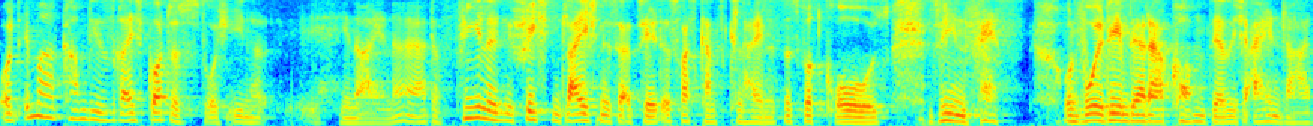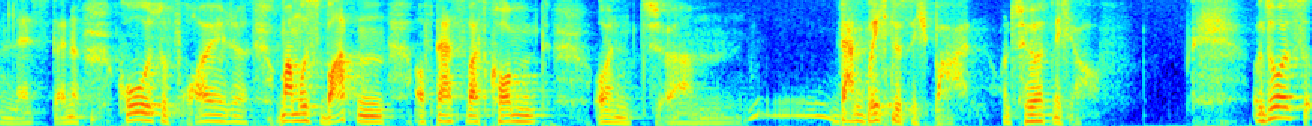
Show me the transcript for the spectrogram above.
Und immer kam dieses Reich Gottes durch ihn hinein. Ne? Er hatte viele Geschichten, Gleichnisse erzählt. Es ist was ganz Kleines, das wird groß, es ist wie ein Fest. Und wohl dem, der da kommt, der sich einladen lässt. Eine große Freude. Und man muss warten auf das, was kommt. Und ähm, dann bricht es sich Bahn. Und es hört nicht auf. Und so ist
